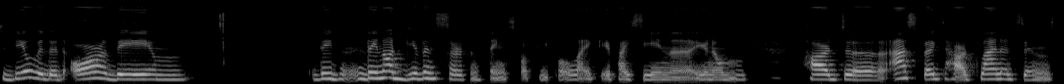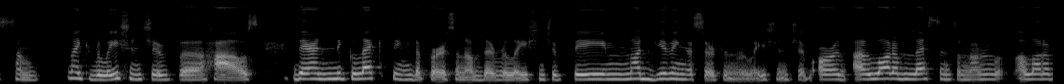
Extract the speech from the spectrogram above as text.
to deal with it. Or they um, they they're not given certain things for people. Like if i see in a you know hard uh, aspect hard planets in some like relationship uh, house they're neglecting the person of the relationship. They're not giving a certain relationship or a lot of lessons or a lot of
